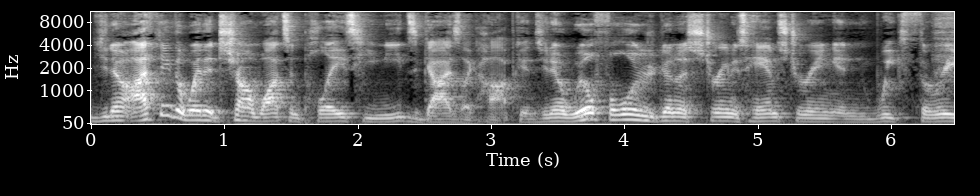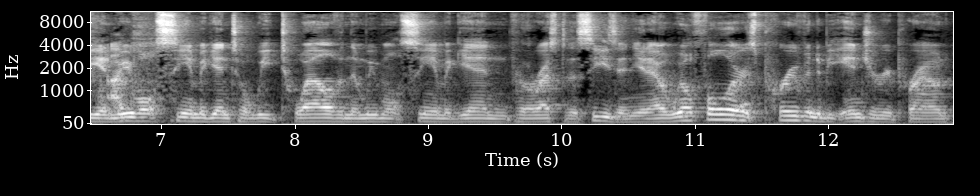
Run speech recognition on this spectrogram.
you know, I think the way that Deshaun Watson plays, he needs guys like Hopkins. You know, Will Fuller is gonna strain his hamstring in week three, and we won't see him again until week twelve, and then we won't see him again for the rest of the season. You know, Will Fuller is proven to be injury prone.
